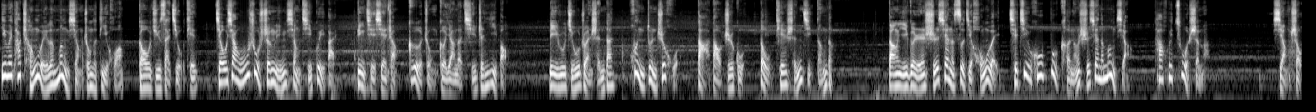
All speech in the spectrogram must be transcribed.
因为他成为了梦想中的帝皇，高居在九天，脚下无数生灵向其跪拜，并且献上各种各样的奇珍异宝，例如九转神丹、混沌之火、大道之果。斗天神戟等等。当一个人实现了自己宏伟且近乎不可能实现的梦想，他会做什么？享受，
